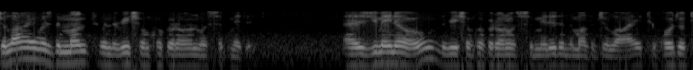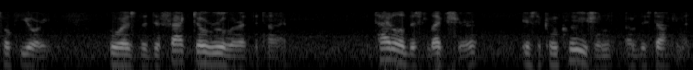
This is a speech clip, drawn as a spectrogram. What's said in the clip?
July was the month when the Rissho Ankoku Ron was submitted. As you may know, the Rissho Ankoku Ron was submitted in the month of July to Hojo Tokiyori, who was the de facto ruler at the time. The title of this lecture is the conclusion of this document.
